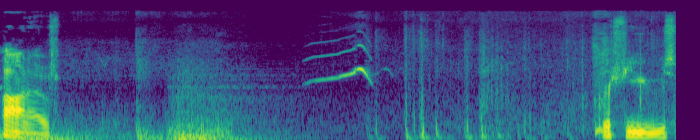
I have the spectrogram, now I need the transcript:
Kind of. Refuse.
